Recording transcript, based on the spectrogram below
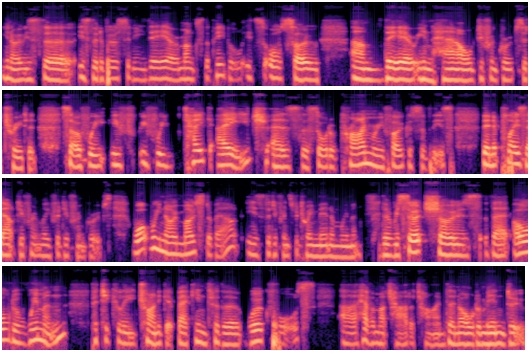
you know is the is the diversity there amongst the people, it's also um, there in how different groups are treated. So if we if if we take age as the sort of primary focus of this, then it plays out differently for different groups. What we know most about is the difference between men and women. The research shows that older women, particularly trying to get back into the workforce, uh, have a much harder time than older men do.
